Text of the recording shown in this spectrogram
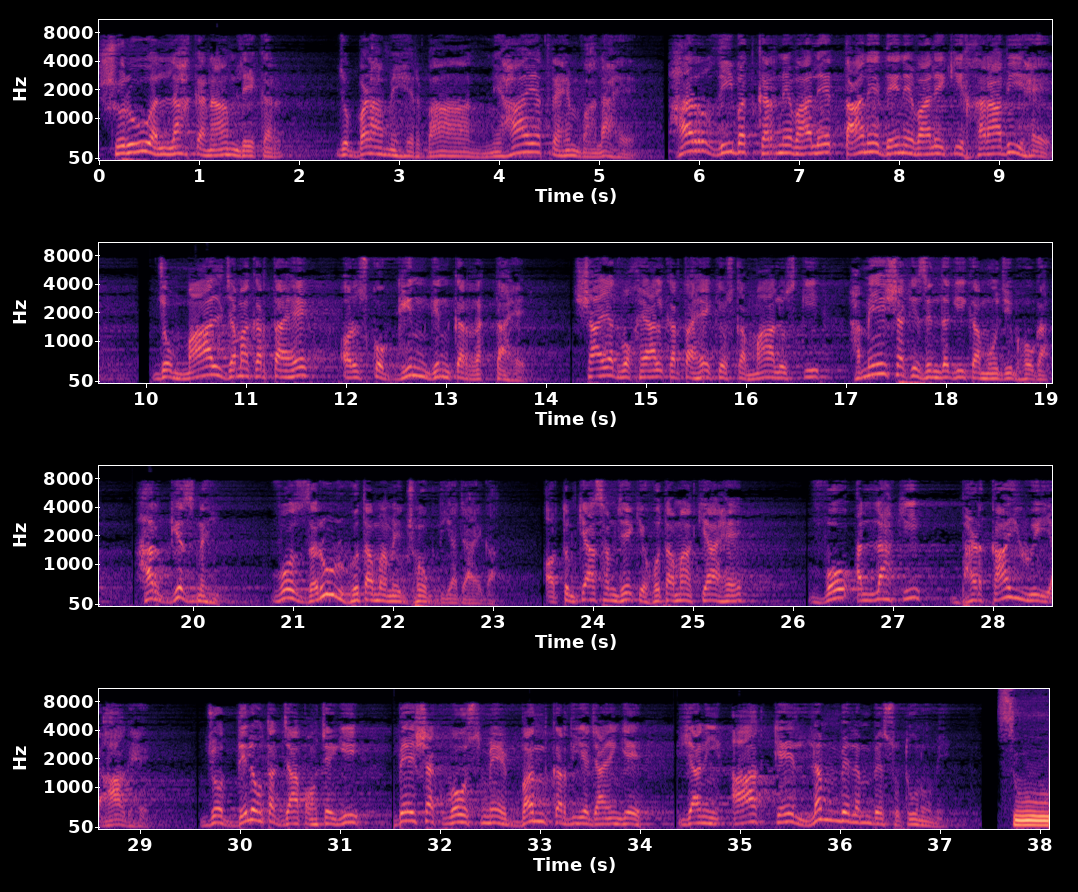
شروع اللہ کا نام لے کر جو بڑا مہربان، نہایت رحم والا ہے۔ ہر غیبت کرنے والے، تانے دینے والے کی خرابی ہے۔ جو مال جمع کرتا ہے اور اس کو گن گن کر رکھتا ہے۔ شاید وہ خیال کرتا ہے کہ اس کا مال اس کی ہمیشہ کی زندگی کا موجب ہوگا۔ ہر گز نہیں۔ وہ ضرور ہتما میں جھونک دیا جائے گا۔ اور تم کیا سمجھے کہ ہتما کیا ہے؟ وہ اللہ کی بھڑکائی ہوئی آگ ہے۔ جو دلوں تک جا پہنچے گی، بے شک وہ اس میں بند کر دیے جائیں گے یعنی آگ کے لمبے لمبے ستونوں میں۔ سو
